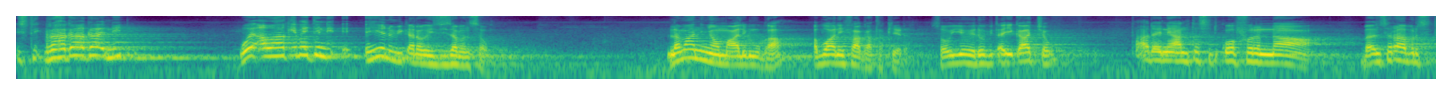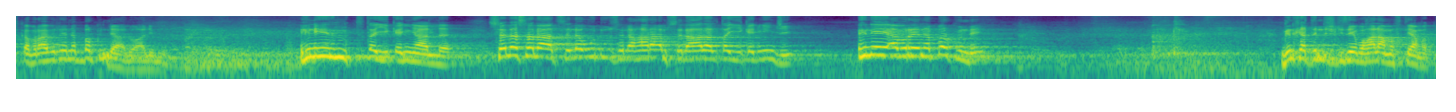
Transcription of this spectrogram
እስቲ ራጋጋ እንሂድ ወይ አዋቂ ቤት እንዲ ይሄ ነው የሚቀረው የዚህ ዘመን ሰው። ለማንኛውም አሊሙ ጋር አቡ ሐኒፋ ጋር ተካሄደ። ሰውየው ሄዶ ቢጠይቃቸው ታዲያ እኔ አንተ ስትቆፍርና በእንስራ ብር ስትቀብር አብሬ ነበርኩ እንዲ አሉ አሊሙ። እኔንም ትጠይቀኛለህ ስለ ሰላት፣ ስለ ውዱ፣ ስለ ሐራም፣ ስለ ሐላል ጠይቀኝ እንጂ እኔ አብሬ ነበርኩ እንዴ? ግን ከትንሽ ጊዜ በኋላ መፍትሄ አመጡ።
